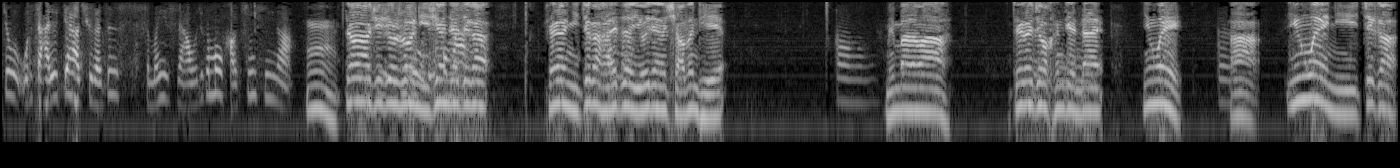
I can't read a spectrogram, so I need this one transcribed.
就我的小孩就掉下去了，这是什么意思啊？我这个梦好清新的。嗯，掉下去就是说你现在这个，现在你这个孩子有一点小问题。哦，明白了吗？这个就很简单，因为嗯啊，因为你这个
